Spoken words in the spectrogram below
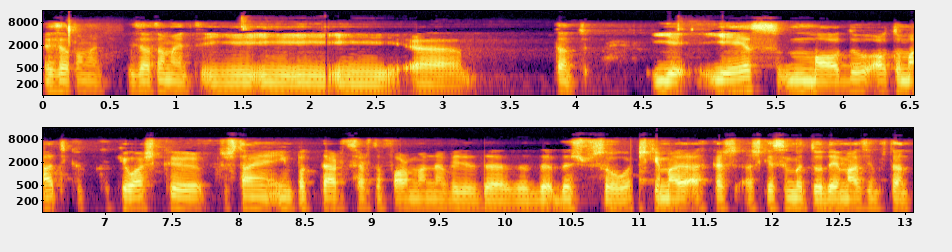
Exatamente. Exatamente. E. e, e uh, tanto, e, e, é esse modo automático que eu acho que, está a impactar de certa forma na vida de, de, das pessoas. Acho que, é acho que acima de tudo é mais importante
